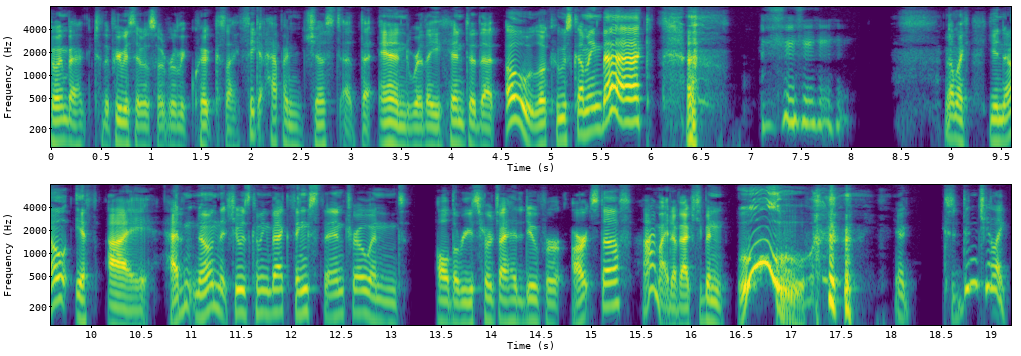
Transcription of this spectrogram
going back to the previous episode really quick because I think it happened just at the end where they hinted that, oh, look who's coming back. I'm like, you know, if I hadn't known that she was coming back thanks to the intro and all the research I had to do for art stuff, I might have actually been, ooh! yeah, didn't she like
